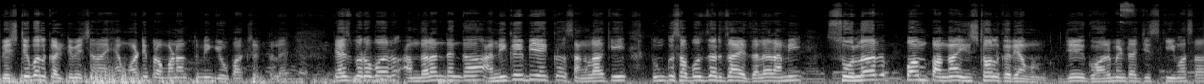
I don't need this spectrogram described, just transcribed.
वेजिटेबल कल्टिवेशन आसा हें मोठ्या प्रमाणांत तुमी घेवपाक शकतले. त्याच बरोबर आमदारान तांकां आनीकय बी एक सांगला की तुमकां सपोज जर जाय जाल्यार आमी सोलर पंप हांगा इन्स्टॉल करया म्हणून. जे गोव्हर्मेंटाची स्कीम आसा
